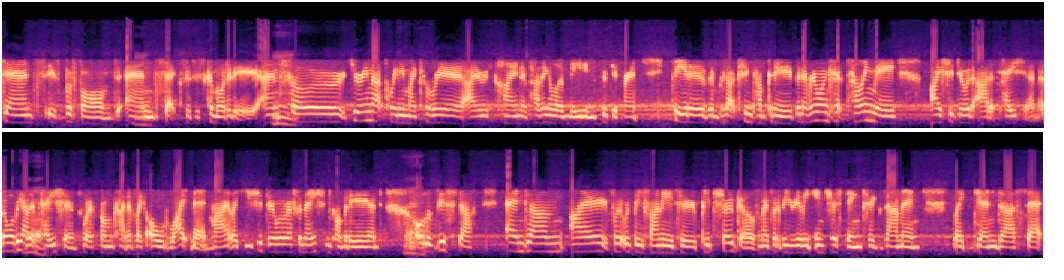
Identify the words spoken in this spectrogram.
dance is performed and sex is this commodity. And so during that point in my career, I was kind of having a lot of meetings with different theatres and production companies, and everyone kept telling me I should do an adaptation. And all the adaptations were from kind of like old white men, right? Like you should do a Reformation comedy and all of this stuff. And um, I thought it would be funny to pitch showgirls, and I thought it'd be really interesting to examine like gender, sex,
